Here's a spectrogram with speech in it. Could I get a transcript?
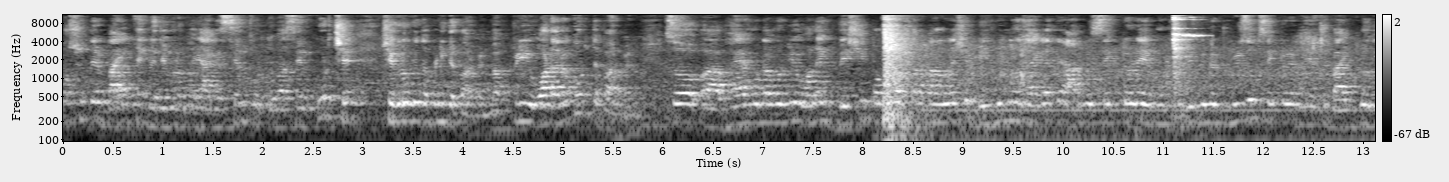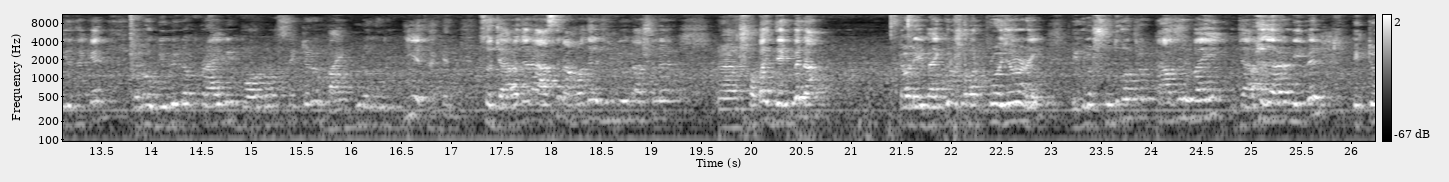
পছন্দের বাইক থাকলে, যেগুলো ভাই আগে সেল করতো বা সেল করছে, সেগুলো কিন্তু আপনি নিতে পারবেন বা প্রি অর্ডারও করতে পারবেন। সো ভাইয়া মোটামুটি অনেক বেশি পপুলার বাংলাদেশের বিভিন্ন জায়গাতে আর্মি সেক্টরে এবং বিভিন্ন ট্যুরিজম সেক্টরে বাইকগুলো দিয়ে থাকেন এবং বিভিন্ন প্রাইভেট বড় বড় সেক্টরে বাইকগুলো কিন্তু দিয়ে থাকেন। সো যারা যারা আছেন, আমাদের ভিডিওটা আসলে সবাই দেখবে না, কারণ এই বাইকগুলো সবার প্রয়োজনও নেই। এগুলো শুধুমাত্র কাজের বাইক, যারা যারা নেবেন, একটু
